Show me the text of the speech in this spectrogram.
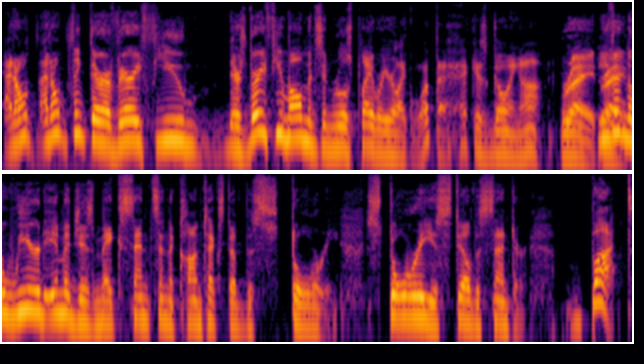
I don't I don't think there are very few there's very few moments in Ruhl's play where you're like, what the heck is going on? Right. Even right. the weird images make sense in the context of the story. Story is still the center. But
